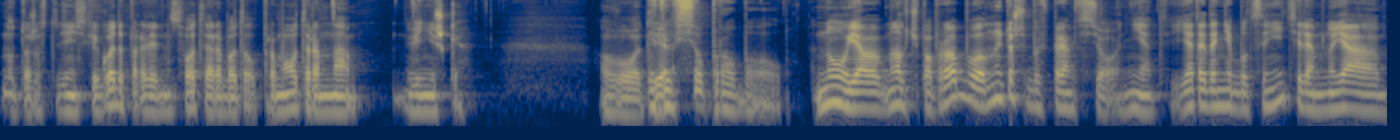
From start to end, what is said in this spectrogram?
ну, тоже в студенческие годы, параллельно с фото, я работал промоутером на винишке. Вот. И Я- ты все пробовал. Ну, я много чего попробовал. Ну, не то чтобы прям все. Нет. Я тогда не был ценителем, но я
